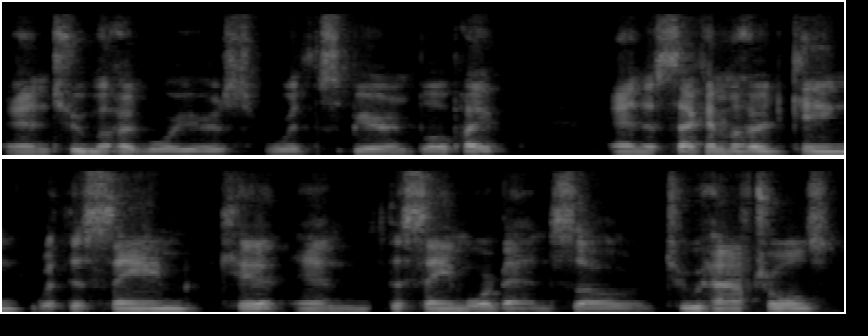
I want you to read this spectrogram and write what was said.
and two Mahud Warriors with spear and blowpipe and a second Mahud King with the same kit and the same warband. So two half trolls,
